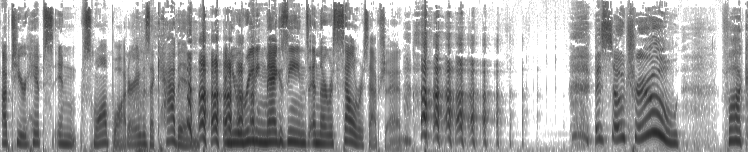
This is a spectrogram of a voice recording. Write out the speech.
up to your hips in swamp water it was a cabin and you were reading magazines and there was cell reception It's so true. Fuck.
